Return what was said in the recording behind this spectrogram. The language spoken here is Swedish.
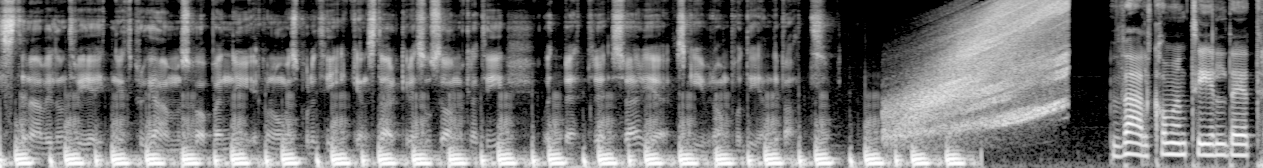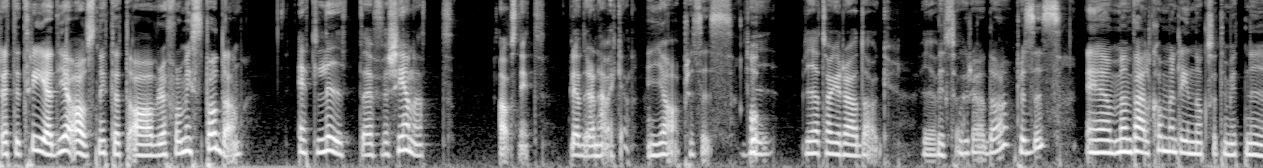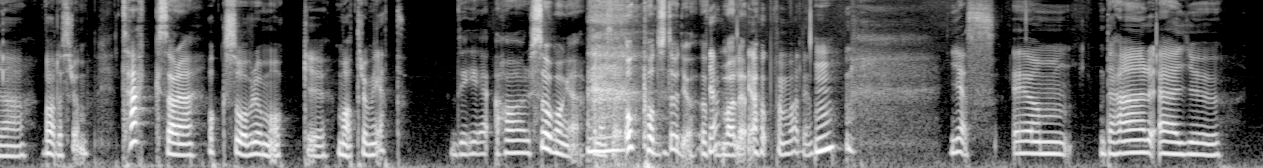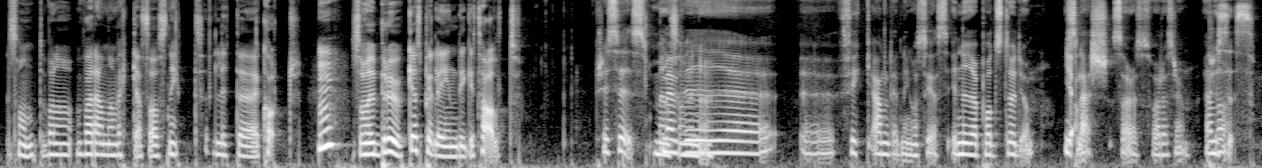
Reformisterna vill de tre i ett nytt program skapa en ny ekonomisk politik, en starkare socialdemokrati och ett bättre Sverige, skriver de på DN Debatt. Välkommen till det 33 avsnittet av Reformistpodden. Ett lite försenat avsnitt blev det den här veckan. Ja, precis. Vi, vi har tagit röd dag. Vi, Vi tog röd dag, precis. Eh, Men välkommen Linn också till mitt nya vardagsrum. Tack Sara! Och sovrum och eh, matrum i ett. Det har så många finesser. Och poddstudio uppenbarligen. Ja, uppenbarligen. Mm. Yes. Ehm, det här är ju sånt var- varannan veckas avsnitt, lite kort. Mm. Som vi brukar spela in digitalt. Precis, Men men, vi vi eh, fick anledning att ses i nya poddstudion. Ja. Slash Saras vardagsrum. Precis.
